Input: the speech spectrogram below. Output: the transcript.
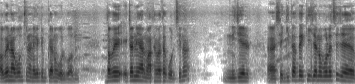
হবে না বলছি না নেগেটিভ কেন বলব আমি? তবে এটা নিয়ে আর মাথা ব্যথা করছি না। নিজের সে গীতাতে কি যেন বলেছে যে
